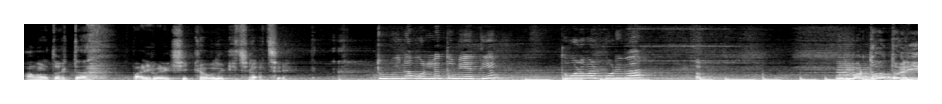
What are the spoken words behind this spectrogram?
আমার তো একটা পারিবারিক শিক্ষা বলে কিছু আছে? তুমি না বললে তুমি এতিম? তোমার আবার পরিবার? পরিবার তো তৈরি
